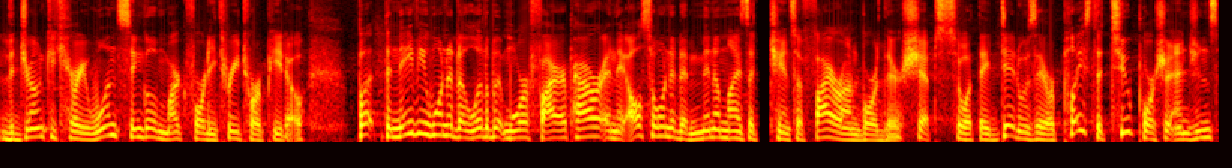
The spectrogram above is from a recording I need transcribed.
the drone could carry one single Mark 43 torpedo. But the Navy wanted a little bit more firepower and they also wanted to minimize the chance of fire on board their ships. So what they did was they replaced the two Porsche engines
